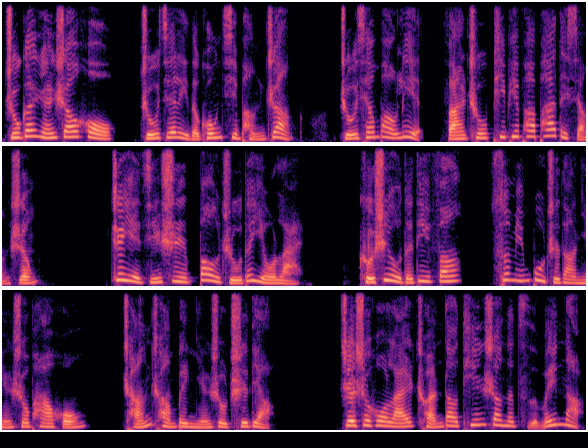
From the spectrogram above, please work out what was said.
竹竿燃烧后，竹节里的空气膨胀，竹枪爆裂，发出噼噼啪啪的响声，这也即是爆竹的由来。可是有的地方村民不知道年兽怕红，常常被年兽吃掉。这是后来传到天上的紫薇那儿，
